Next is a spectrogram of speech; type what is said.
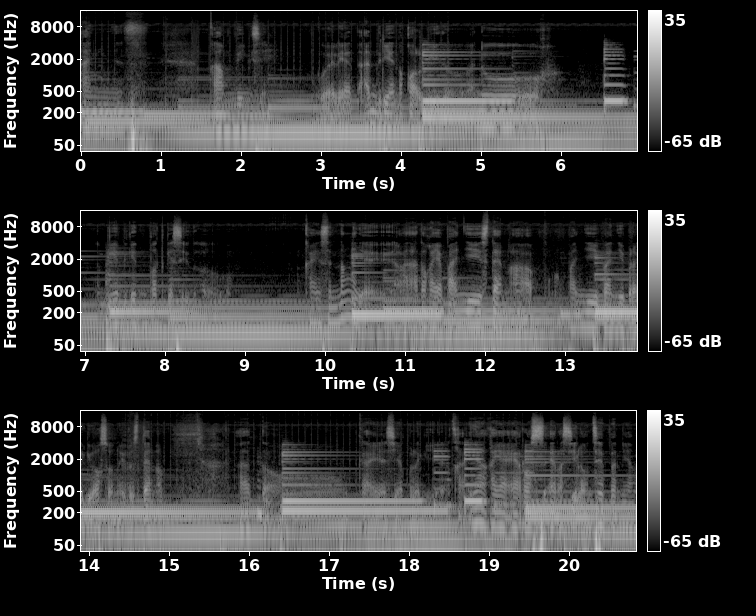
Anjis kambing sih. Gue lihat Adriano Colby itu. Aduh. Dia bikin podcast itu. Kayak seneng aja. Atau kayak Panji stand up Panji Panji Pragiwaksono itu stand up. Atau kayak siapa lagi ya? Kayak ya, kayak Eros Eros Silon Seven yang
